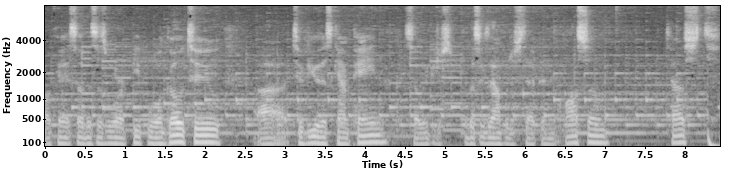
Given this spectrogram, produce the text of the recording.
Okay, so this is where people will go to uh, to view this campaign. So we can just, for this example, just type in awesome test.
